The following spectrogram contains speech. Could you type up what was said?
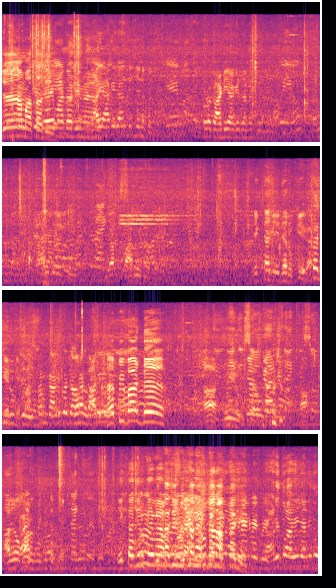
जय माता दी। जय माता दी मैम भाई आगे जाने दीजिए ना थोड़ा गाड़ी आगे जाने दीजिए। एकता जी इधर रुकिएगा। गेट के पास। हम गाड़ी को जाने हैप्पी बर्थडे हाँ टू यू आ जाओ भारत में किधर गए? एकता जी रुके मैम एकता जी रुके ना, रुके ना। गाड़ी तो आगे जाने दो।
